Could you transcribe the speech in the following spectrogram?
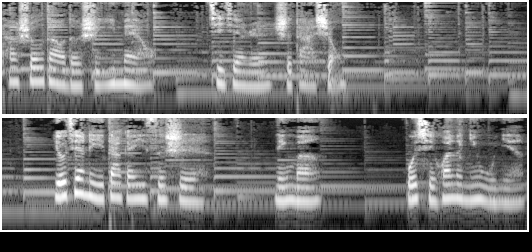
他收到的是 email，寄件人是大熊。邮件里大概意思是：柠檬。我喜欢了你五年，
